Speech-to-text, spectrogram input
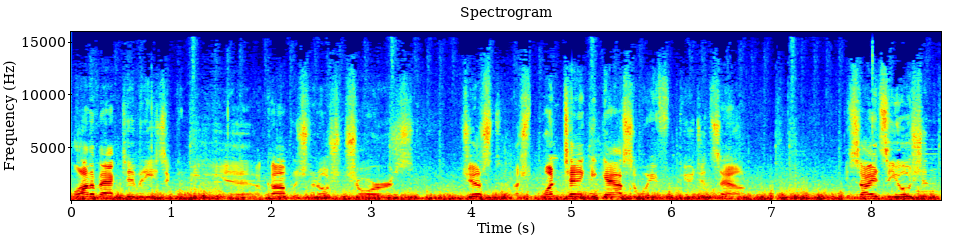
a lot of activities that can be uh, accomplished in Ocean Shores, just a, one tank of gas away from Puget Sound. Besides the ocean,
